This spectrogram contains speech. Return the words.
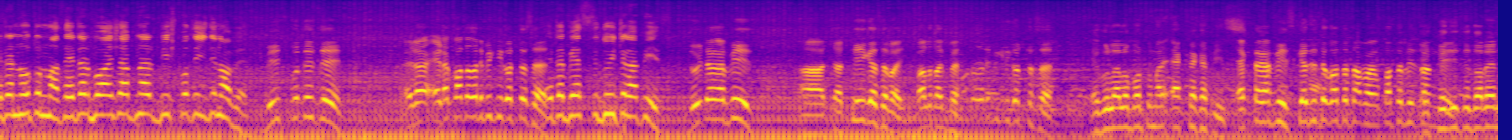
এটা নতুন মাছ। এটার বয়স আপনার বিশ পঁচিশ দিন হবে। বিশ পঁচিশ দিন। এটা এটা কত করে বিক্রি করতেছে এটা বেচছি দুই টাকা পিস দুই টাকা পিস আচ্ছা ঠিক আছে ভাই ভালো থাকবেন। কত করে বিক্রি করতেছেন এগুলো হলো বর্তমানে এক টাকা পিস এক টাকা পিস কেজিতে কত টাকা কত পিস ভাঙবে? কেজিতে ধরেন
